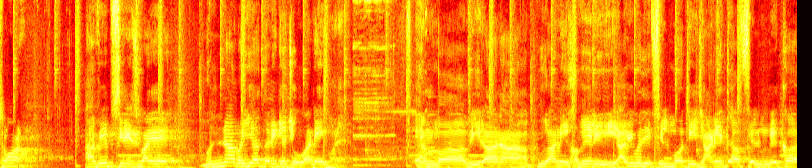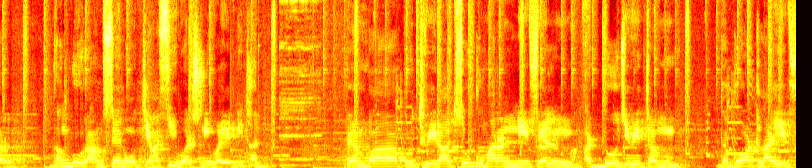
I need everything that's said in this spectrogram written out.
ત્રણ આ વેબ સિરીઝમાં એ મન્ના ભૈયા તરીકે જોવા નહીં મળે. એમ વીરાના પુરાની હવેલી, આવી બધી ફિલ્મોથી જાણીતા ફિલ્મ મેકર ગંગુ રામસેનું ત્યાસી વર્ષની વયે નિધન. એમ પૃથ્વીરાજ સુકુમારનની ફિલ્મ અડ્ડુ જીવિતમ, ધ ગોટ લાઈફ,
